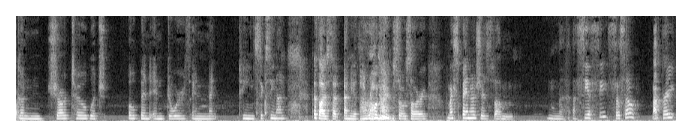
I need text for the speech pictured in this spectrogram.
Gonjarto, which opened indoors in 1969. If I said any of that wrong, I'm so sorry. My Spanish is, um, así así, so so, not great.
